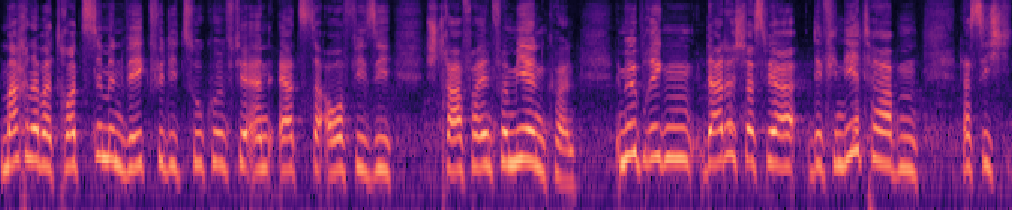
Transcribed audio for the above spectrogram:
machen aber trotzdem einen Weg für die Zukunft für Ärzte auf, wie sie straffer informieren können. Im Übrigen, dadurch, dass wir definiert haben, dass sich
